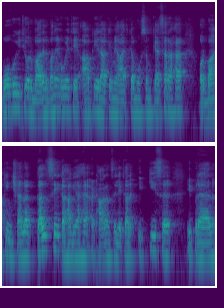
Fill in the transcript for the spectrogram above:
वो हुई थी और बादल बने हुए थे। आपके इलाके में आज का मौसम कैसा रहा? और बाकी इंशाल्लाह कल से कहा गया है 18 से लेकर 21 अप्रैल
